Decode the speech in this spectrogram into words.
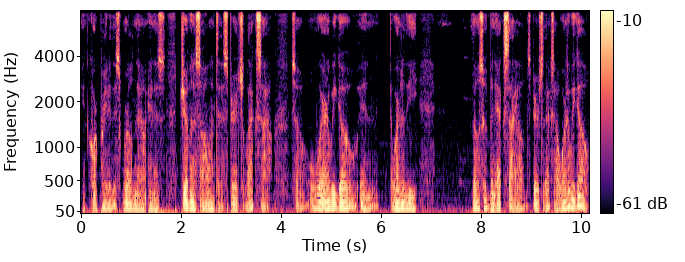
incorporated this world now and has driven us all into spiritual exile. So where do we go And where do the, those who've been exiled, spiritual exile, where do we go?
